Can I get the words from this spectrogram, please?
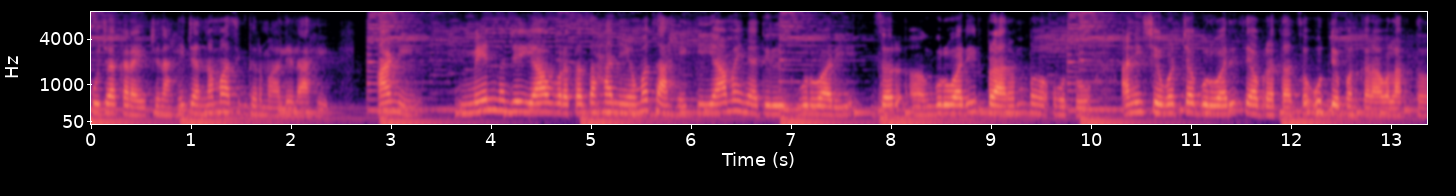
पूजा करायची नाही ज्यांना मासिक धर्म आलेला आहे. आणि मेन म्हणजे या व्रताचा हा नियमच आहे की या महिन्यातील गुरुवारी जर गुरुवारी प्रारंभ होतो आणि शेवटच्या गुरुवारीच या व्रताचं उद्यापन करावं लागतं.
